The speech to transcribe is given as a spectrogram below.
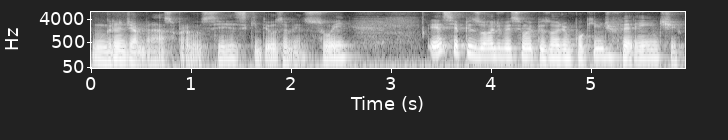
Um grande abraço para vocês, que Deus abençoe. Esse episódio vai ser um episódio um pouquinho diferente.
